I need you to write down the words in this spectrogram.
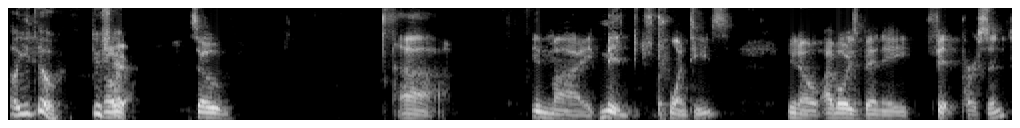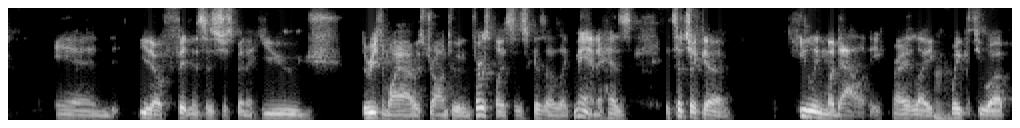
Oh, you do? Do oh, share. Yeah. So, uh, in my mid 20s, you know, I've always been a fit person. And, you know, fitness has just been a huge, the reason why I was drawn to it in the first place is because I was like, man, it has, it's such like a healing modality, right? Like mm-hmm. wakes you up,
